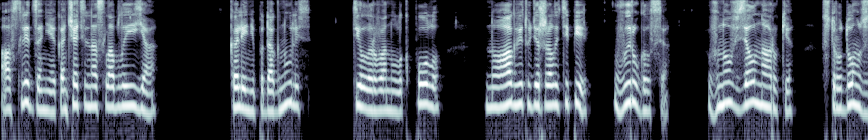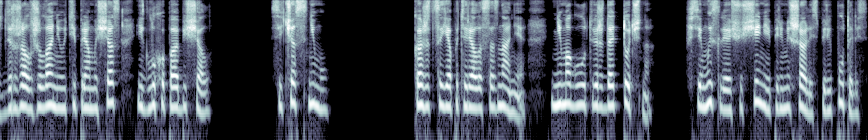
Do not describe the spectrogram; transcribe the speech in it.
а вслед за ней окончательно ослабла и я. Колени подогнулись, тело рвануло к полу, но Агвит удержал и теперь, выругался, вновь взял на руки, с трудом сдержал желание уйти прямо сейчас и глухо пообещал. «Сейчас сниму». Кажется, я потеряла сознание, не могу утверждать точно. Все мысли и ощущения перемешались, перепутались,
